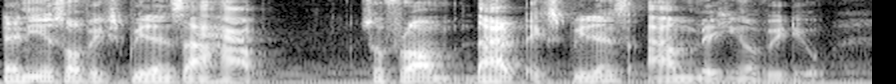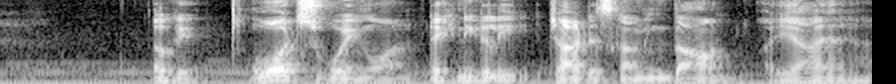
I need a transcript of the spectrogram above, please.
10 years of experience i have. So from that experience i'm making a video. Okay what's going on? Technically chart is coming down. Yeah yeah, yeah.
